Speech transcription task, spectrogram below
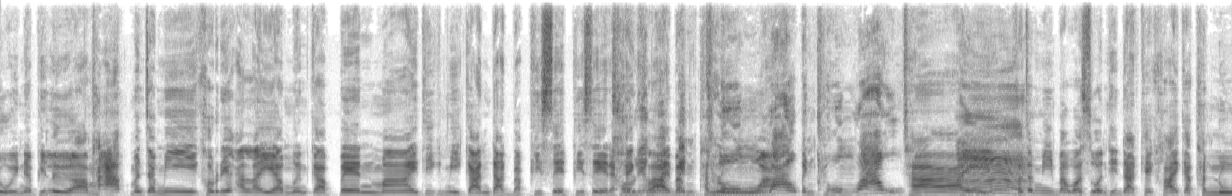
ดุยเนี่ยพี่เหลือมครับมันจะมีเขาเรียกอะไรอะเหมือนกับเป็นไม้ที่มีการดัดแบบพิเศษพิเศษอะคเขาเรียกล้าว่ายๆแบเป็บนธโครนูงอะว่าวเป็นโครงว่าวใช่อ่าเขาจะมีแบบว่าส่วนที่ดัดคล้ายๆ กับธนู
